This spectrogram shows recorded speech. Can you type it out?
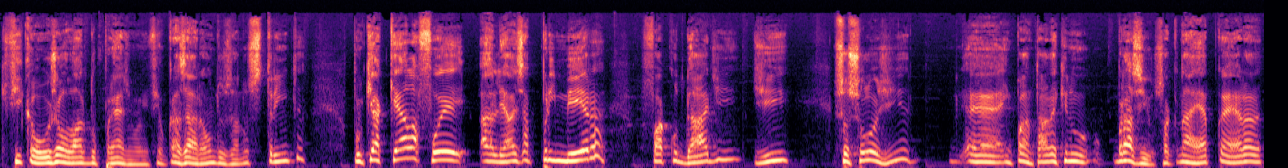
que fica hoje ao lado do prédio, enfim, o casarão dos anos 30, porque aquela foi, aliás, a primeira faculdade de sociologia é, implantada aqui no Brasil, só que na época era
